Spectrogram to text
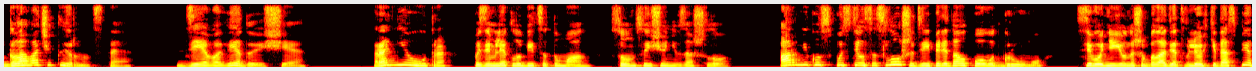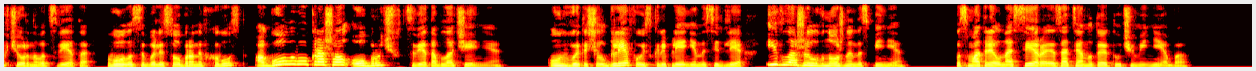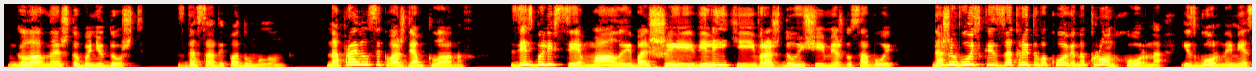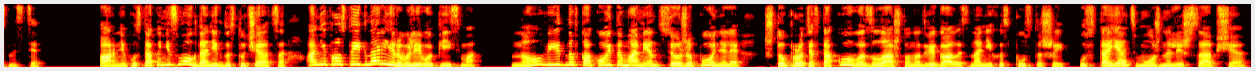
Глава 14. Дева ведущая. Раннее утро, по земле клубится туман, солнце еще не взошло. Арникус спустился с лошади и передал повод груму. Сегодня юноша был одет в легкий доспех черного цвета, волосы были собраны в хвост, а голову украшал обруч в цвет облачения. Он вытащил глефу из крепления на седле и вложил в ножны на спине. Посмотрел на серое, затянутое тучами небо. «Главное, чтобы не дождь», — с досадой подумал он. Направился к вождям кланов. Здесь были все, малые, большие, великие и враждующие между собой. Даже войско из закрытого ковена Кронхорна, из горной местности. Арникус так и не смог до них достучаться, они просто игнорировали его письма, но, видно, в какой-то момент все же поняли, что против такого зла, что надвигалось на них из пустошей, устоять можно лишь сообща.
